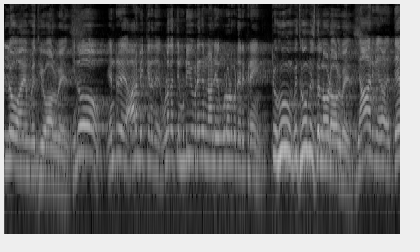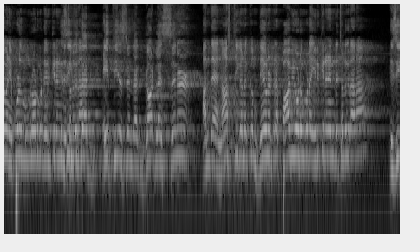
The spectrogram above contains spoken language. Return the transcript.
lo, I am with you always. இதோ என்று ஆரம்பிக்கிறது உலகத்தின் முடிவு வரைந்தும் நான் உங்களோடு கூட இருக்கிறேன் To whom? With whom is the Lord always? யார் தேவன் எப்பொழுதும் உங்களோடு கூட இருக்கிறேன் என்று சொல்கிறார் that atheist and that godless sinner? அந்த நாஸ்திகனுக்கும் தேவனற்ற பாவியோடும் கூட இருக்கிறேன் என்று சொல்கிறாரா Is he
